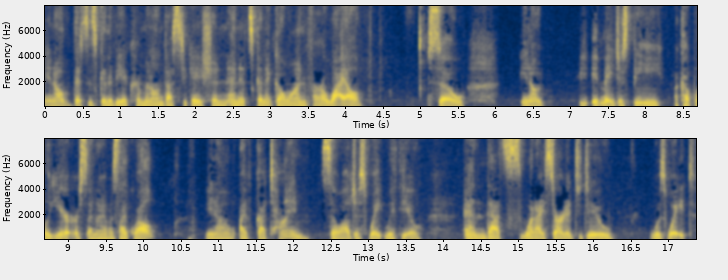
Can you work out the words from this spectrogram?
you know this is going to be a criminal investigation and it's going to go on for a while. So you know it may just be a couple years. And i was like well you know i've got time so i'll just wait with you. And that's what i started to do was wait.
